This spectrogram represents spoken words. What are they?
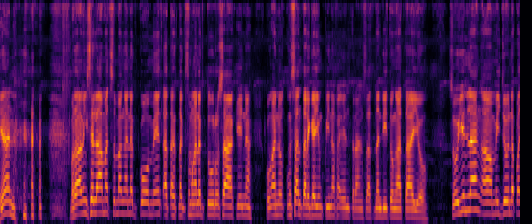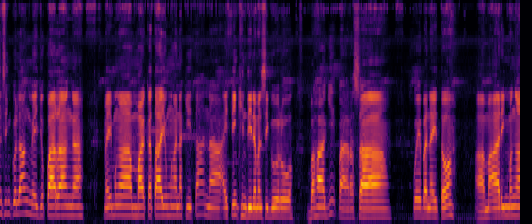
Yan. Maraming salamat sa mga nag-comment at, at, at sa mga nagturo sa akin na kung ano kung saan talaga yung pinaka-entrance at nandito nga tayo. So yun lang, ah, medyo napansin ko lang, medyo parang ah, may mga marka tayong mga nakita na I think hindi naman siguro bahagi para sa kuweba na ito. Ah, maaring mga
